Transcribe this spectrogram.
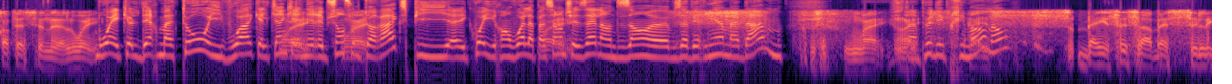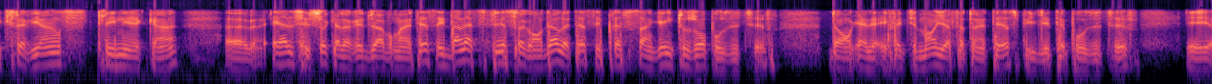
professionnels, oui. Oui, que le dermato, il voit quelqu'un qui a une éruption sur le thorax, puis euh, quoi, il renvoie la patiente chez elle en disant euh, Vous avez rien, madame? C'est un peu déprimant, non? Ben, c'est ça. Ben, c'est l'expérience clinique, hein. Euh, elle, c'est sûr qu'elle aurait dû avoir un test. Et dans la syphilis secondaire, le test est presque sanguin, toujours positif. Donc, elle, effectivement, il a fait un test, puis il était positif. Et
